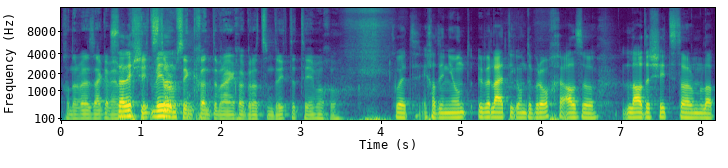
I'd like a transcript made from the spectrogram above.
Ich kann nur sagen, wenn Soll wir ich- Shitstorm will- sind, könnten wir eigentlich auch gerade zum dritten Thema kommen. gut, ich habe deine Un Überleitung unterbrochen, also lass den Shitstorm la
